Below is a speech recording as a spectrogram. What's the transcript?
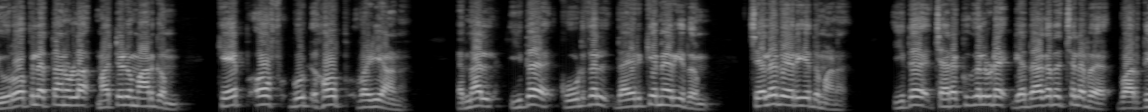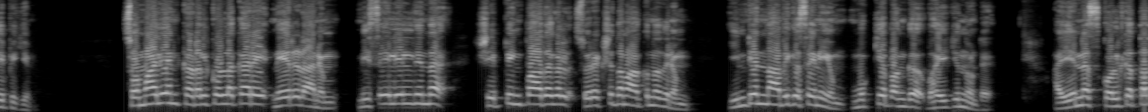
യൂറോപ്പിലെത്താനുള്ള മറ്റൊരു മാർഗം കേപ്പ് ഓഫ് ഗുഡ് ഹോപ്പ് വഴിയാണ്. എന്നാൽ ഇത് കൂടുതൽ ദൈർഘ്യമേറിയതും ചെലവേറിയതുമാണ്. ഇത് ചരക്കുകളുടെ ഗതാഗത ചെലവ് വർദ്ധിപ്പിക്കും. സൊമാലിയൻ കടൽ കൊള്ളക്കാരെ നേരിടാനും മിസൈലിൽ നിന്ന് ഷിപ്പിംഗ് പാതകൾ സുരക്ഷിതമാക്കുന്നതിനും ഇന്ത്യൻ നാവികസേനയും മുഖ്യ പങ്ക് വഹിക്കുന്നുണ്ട്. I N S Kolkata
